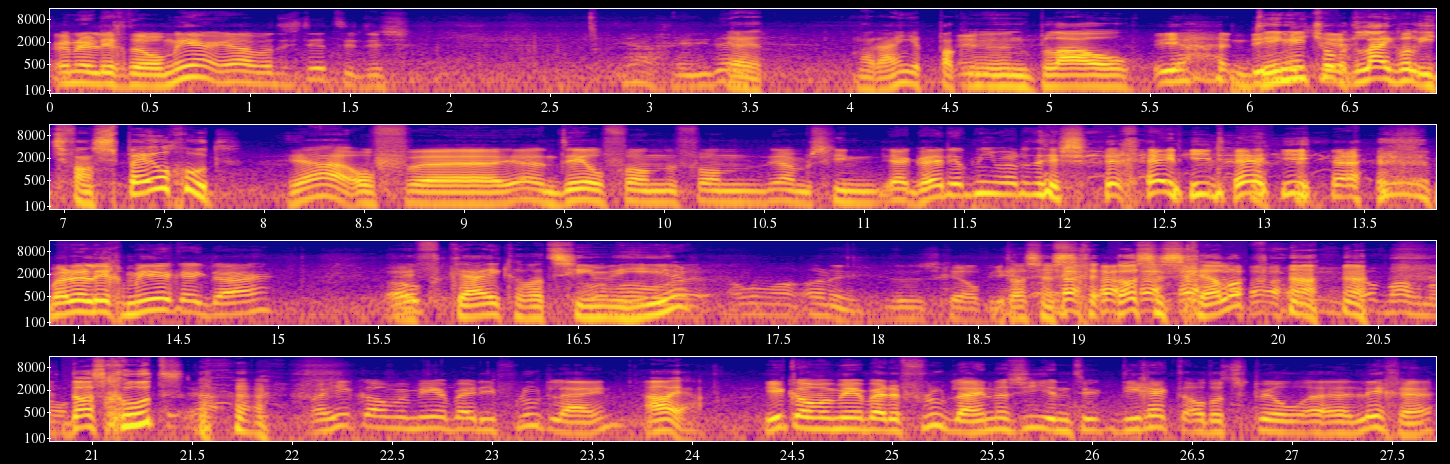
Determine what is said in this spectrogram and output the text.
En er ligt er wel meer. Ja, wat is dit? Dit is... Ja, geen idee. Ja, Marijn, je pakt En- nu een blauw Ja, een dingetje op. Het lijkt wel iets van speelgoed. Ja, of eh, ja, een deel van, van ja, misschien, ja, ik weet ook niet wat het is. Geen idee. maar er ligt meer, kijk daar. Ook. Even kijken, wat zien we hier? eh, allemaal, oh nee, dat is een schelpje. Dat is een, dat is een schelp. dat mag nog. Dat is goed. Maar hier komen we meer bij die vloedlijn. Oh ja. Hier komen we meer bij de vloedlijn. Dan zie je natuurlijk direct al dat spul eh, liggen.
